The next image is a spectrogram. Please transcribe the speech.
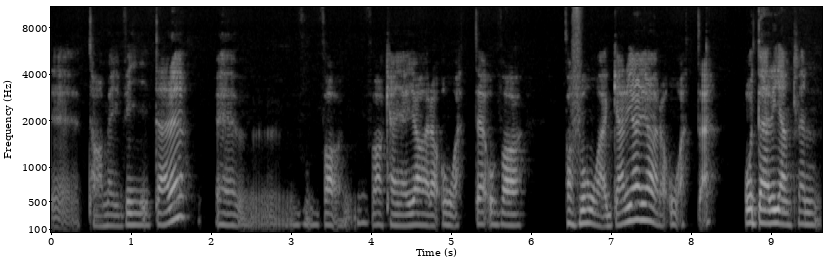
eh, ta mig vidare? Eh, vad, vad, kan jag göra åt det och vad, vad vågar jag göra åt det? Och där egentligen,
